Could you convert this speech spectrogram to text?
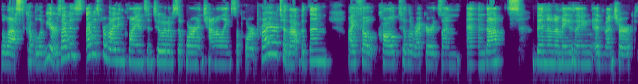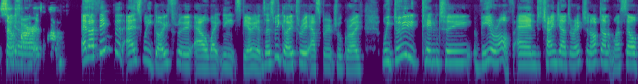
the last couple of years. I was I was providing clients intuitive support and channeling support prior to that, but then I felt called to the records, and and that's been an amazing adventure so yeah. far as well. And I think that as we go through our awakening experience, as we go through our spiritual growth, we do tend to veer off and change our direction. I've done it myself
